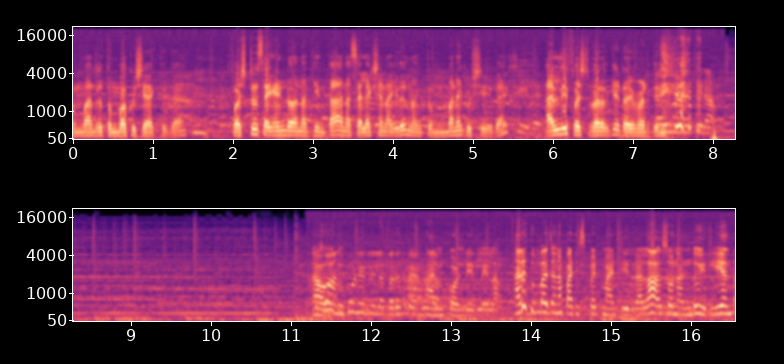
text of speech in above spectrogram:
ತುಂಬ ಅಂದರೆ ತುಂಬ ಖುಷಿ ಆಗ್ತಿದೆ. ಫಸ್ಟು ಸೆಕೆಂಡು ಅನ್ನೋದಕ್ಕಿಂತ ನಾನು ಸೆಲೆಕ್ಷನ್ ಆಗಿದೆ ನಂಗೆ ತುಂಬಾ ಖುಷಿ ಇದೆ. ಅಲ್ಲಿ ಫಸ್ಟ್ ಬರೋದಕ್ಕೆ ಟ್ರೈ ಮಾಡ್ತೀನಿ. ಹೌದು. ಅನ್ಕೊಂಡಿರ್ಲಿಲ್ಲ ಬರುತ್ತೆ ಅಂತ. ಅನ್ಕೊಂಡಿರ್ಲಿಲ್ಲ. ಅಂದ್ರೆ ತುಂಬ ಜನ ಪಾರ್ಟಿಸಿಪೇಟ್ ಮಾಡ್ತಿದ್ರಲ್ಲ ಸೊ ನಂದು ಇರ್ಲಿ ಅಂತ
